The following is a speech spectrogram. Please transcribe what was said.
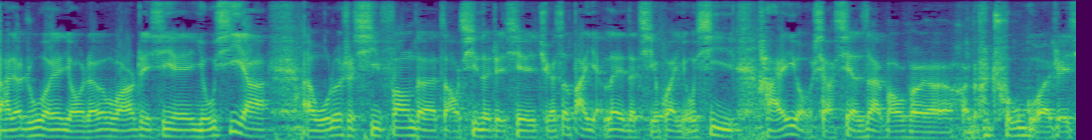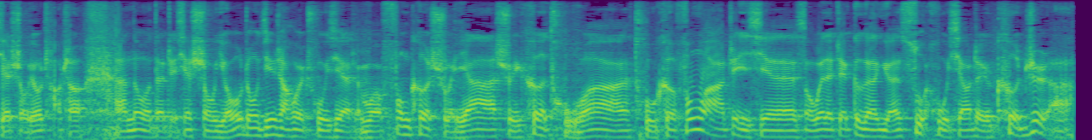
大家如果有人玩这些游戏啊，啊，无论是西方的早期的这些角色扮演类的奇幻游戏，还有像现在包括很多中国这些手游厂商啊弄的这些手游中，经常会出现什么风克水呀、水克土啊、土克风啊这些所谓的这各个元素互相这个克制啊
